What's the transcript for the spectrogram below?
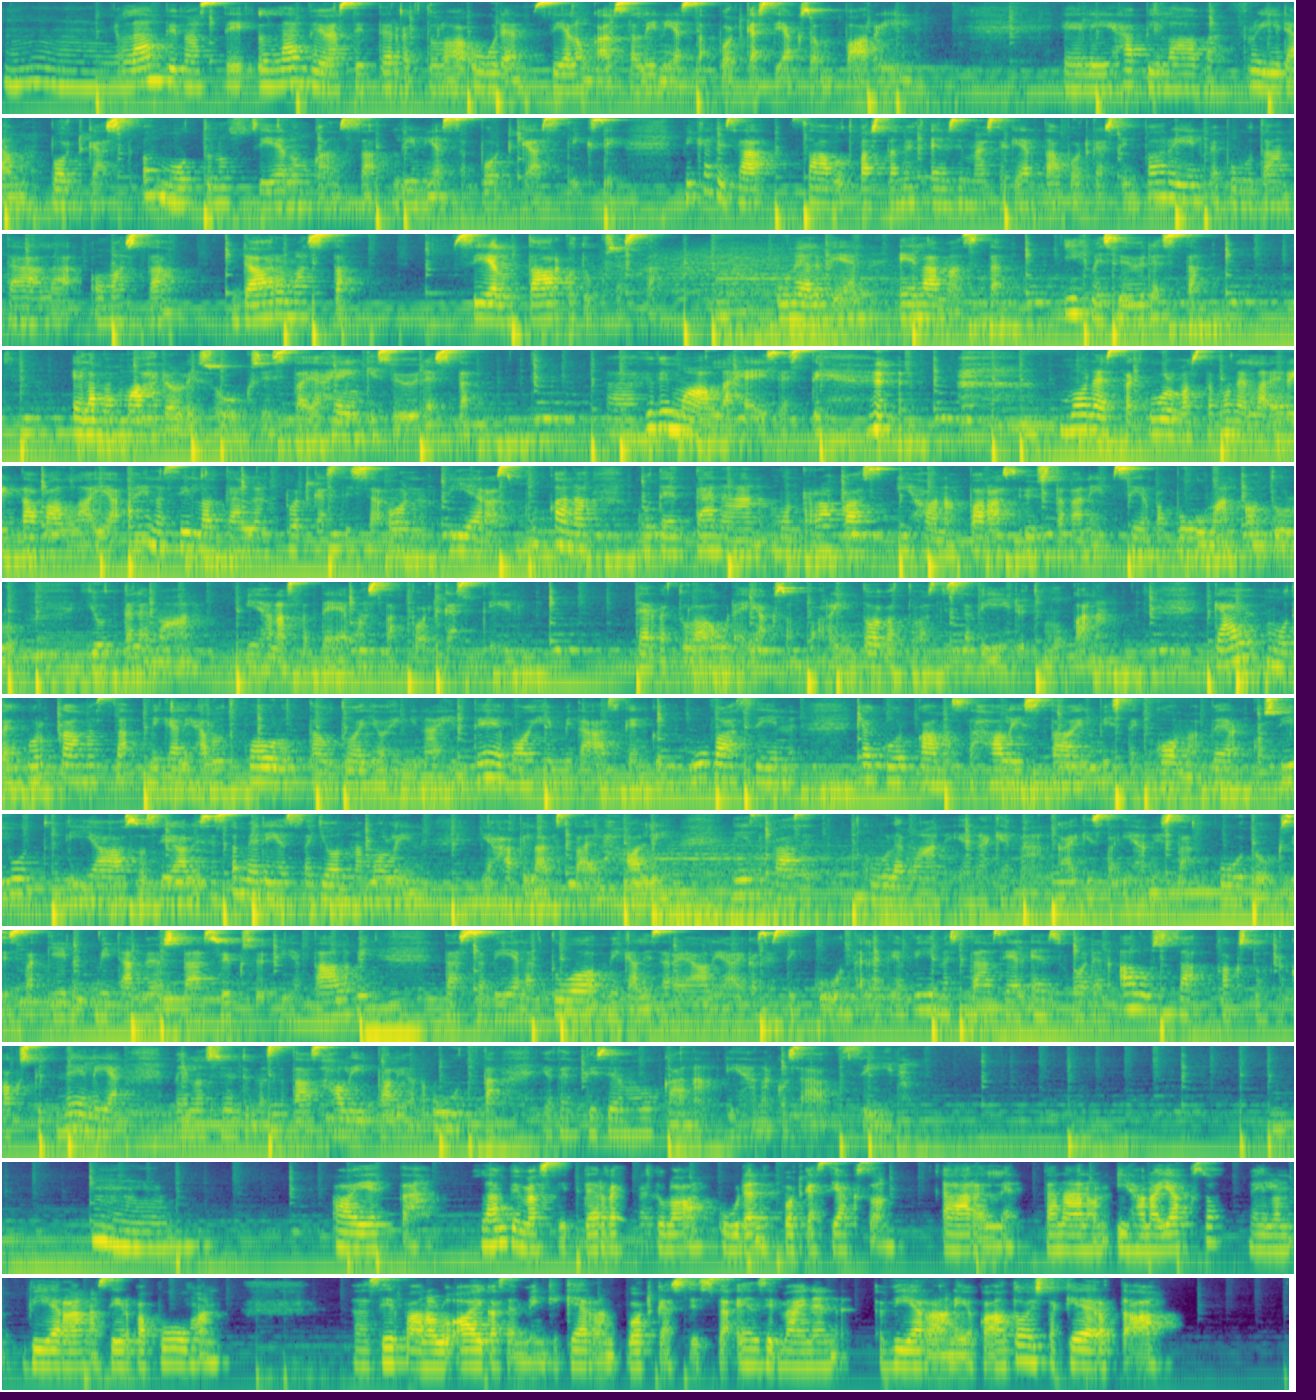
Mm, lämpimästi, lämpimästi tervetuloa uuden Sielun kanssa linjassa podcast-jakson pariin. Eli Happy Love Freedom podcast on muuttunut Sielun kanssa linjassa podcastiksi. Mikäli sä saavut vasta nyt ensimmäistä kertaa podcastin pariin, me puhutaan täällä omasta dharmasta, sielun tarkoituksesta, unelmien elämästä, ihmisyydestä elämän mahdollisuuksista ja henkisyydestä hyvin maanläheisesti. Monesta kulmasta monella eri tavalla ja aina silloin tällöin podcastissa on vieras mukana, kuten tänään mun rakas, ihana, paras ystäväni Sirpa Puuman on tullut juttelemaan ihanasta teemasta podcastiin. Tervetuloa uuden jakson pariin. Toivottavasti sä viihdyt mukana. Käy muuten kurkkaamassa, mikäli haluat kouluttautua joihinkin näihin teemoihin, mitä äskenkin kuvasin. Käy kurkkaamassa halistyle.com verkkosivut ja sosiaalisessa mediassa Jonna Molin ja Happy Lifestyle Hali. Niin sä pääset kuulemaan ja näkemään kaikista ihanista uutuuksistakin, mitä myös tämä syksy ja talvi tässä vielä tuo, mikäli sä reaaliaikaisesti kuuntelet. Ja viimeistään siellä ensi vuoden alussa 2024 meillä on syntymässä taas hali paljon uutta, joten pysy mukana, ihana kun sä oot siinä. Hmm. Ai että, lämpimästi tervetuloa uuden podcast-jakson äärelle. Tänään on ihana jakso. Meillä on vieraana Sirpa Puuman. Sirpa on ollut aikaisemminkin kerran podcastissa ensimmäinen vieraani, joka on toista kertaa.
